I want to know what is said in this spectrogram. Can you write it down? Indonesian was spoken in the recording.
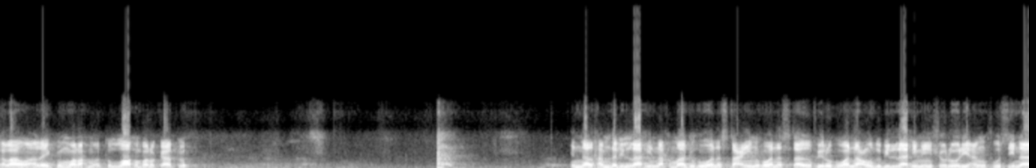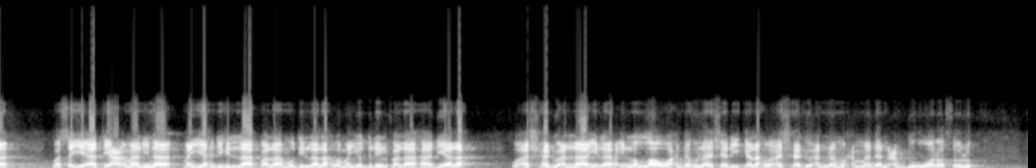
Assalamualaikum warahmatullahi wabarakatuh. Innal hamdalillah nahmaduhu wa billahi min shururi anfusina wa sayyiati a'malina. May yahdihillahu fala wa may yudlil wa ashhadu an la illallah wahdahu la syarikalah wa ashhadu anna muhammadan 'abduhu wa rasuluh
